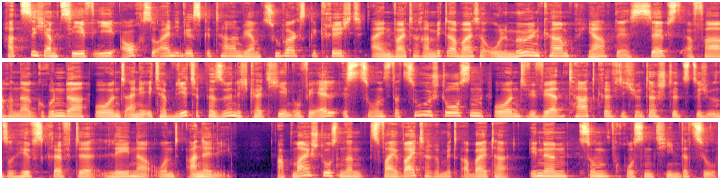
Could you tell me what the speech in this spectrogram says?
hat sich am CFE auch so einiges getan. Wir haben Zuwachs gekriegt. Ein weiterer Mitarbeiter, Ole Möhlenkamp, ja, der ist selbst erfahrener Gründer und eine etablierte Persönlichkeit hier in OWL, ist zu uns dazugestoßen und wir werden tatkräftig unterstützt durch unsere Hilfskräfte Lena und Annelie. Ab Mai stoßen dann zwei weitere MitarbeiterInnen zum großen Team dazu.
